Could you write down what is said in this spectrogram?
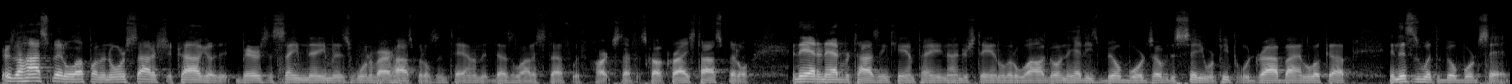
There's a hospital up on the north side of Chicago that bears the same name as one of our hospitals in town that does a lot of stuff with heart stuff. It's called Christ Hospital. And they had an advertising campaign, I understand, a little while ago, and they had these billboards over the city where people would drive by and look up. And this is what the billboard said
